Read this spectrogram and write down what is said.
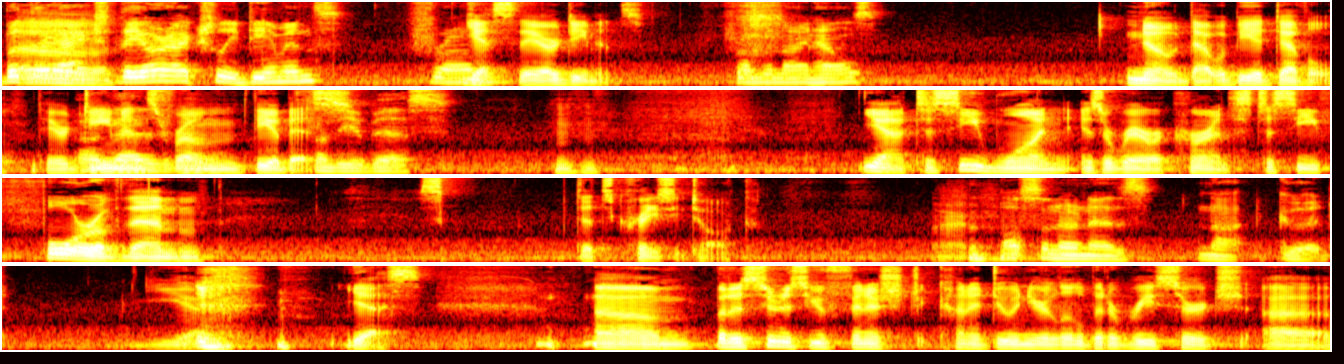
But they're Uh, act- they are actually demons from yes, they are demons. from the nine hells No, that would be a devil. They are Oh, demons is a from devil. the abyss. from the abyss. yeah, to see one is a rare occurrence. To see four of them, that's crazy talk. also known as not good. Yeah. Yes. Um, but as soon as you've finished kind of doing your little bit of research, uh,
